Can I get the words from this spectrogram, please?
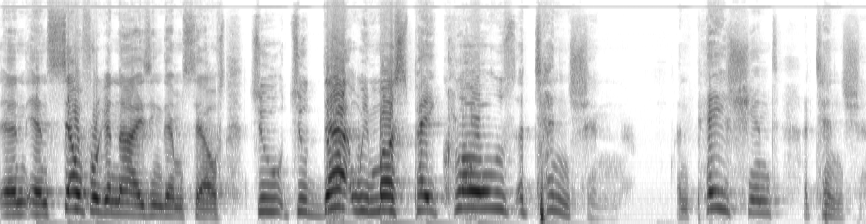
and, and self organizing themselves. To, to that, we must pay close attention and patient attention.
